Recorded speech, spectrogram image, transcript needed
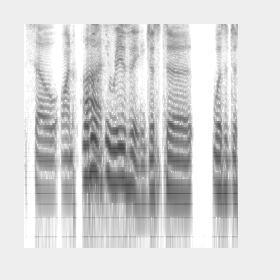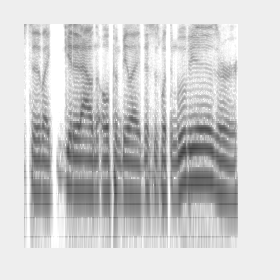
so on What us, was the reasoning? Just to was it just to like get it out in the open, be like, this is what the movie is, or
